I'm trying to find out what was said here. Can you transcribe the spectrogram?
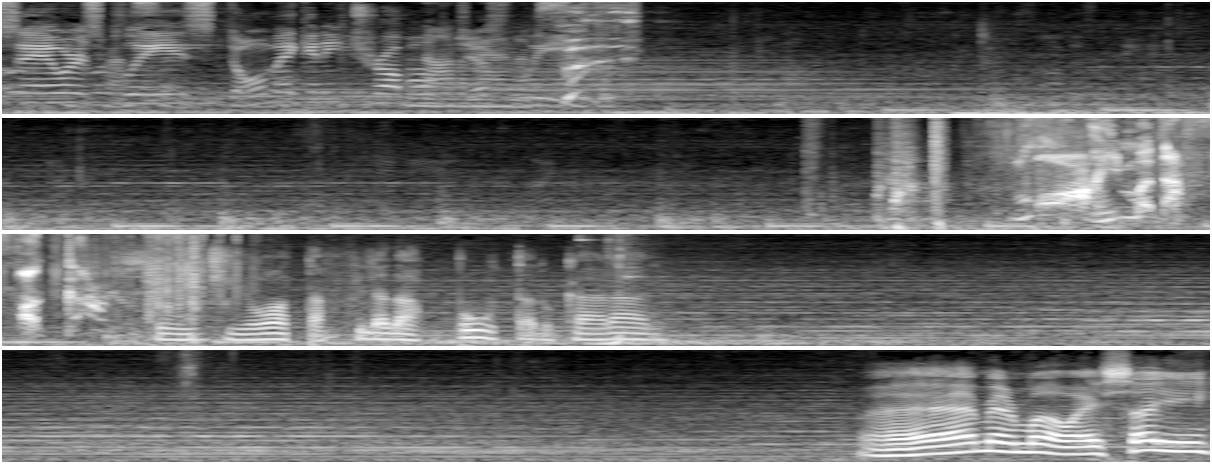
Sailors, please. Don't make any trouble. Not Just leave. Morre, motherfucker! Seu idiota, filha da puta do caralho. É, meu irmão, é isso aí.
